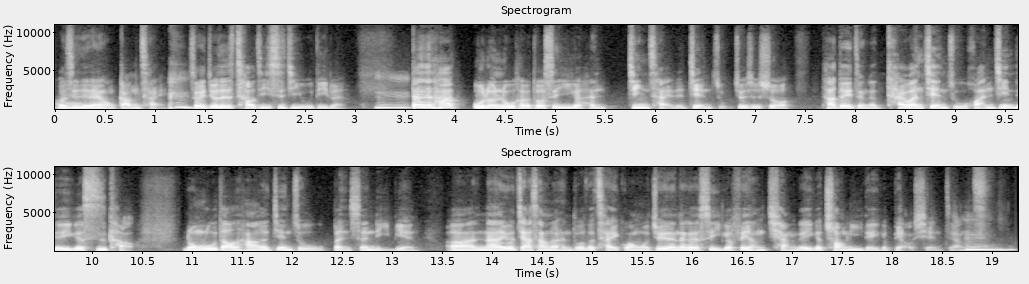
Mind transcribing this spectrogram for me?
或者是那种钢材，所以就是超级世纪无敌冷。嗯，但是它无论如何都是一个很精彩的建筑，就是说他对整个台湾建筑环境的一个思考融入到他的建筑本身里面，啊，那又加上了很多的采光，我觉得那个是一个非常强的一个创意的一个表现，这样子。嗯，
